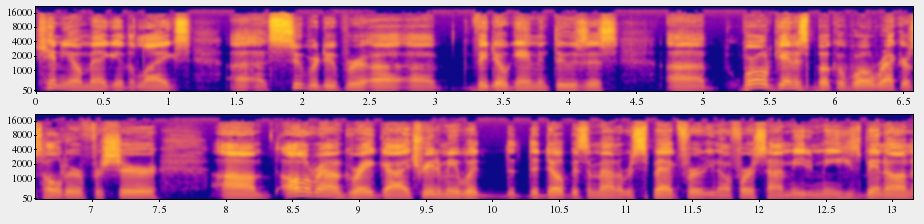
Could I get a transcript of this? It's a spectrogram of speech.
Kenny Omega, the likes, uh, a super duper uh, uh, video game enthusiast, World Guinness Book of World Records holder for sure. Um, all around great guy. Treated me with the, the, dopest amount of respect for you know first time meeting me. He's been on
